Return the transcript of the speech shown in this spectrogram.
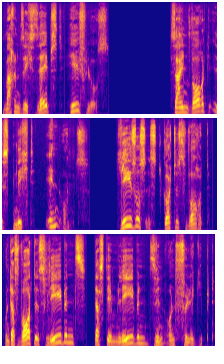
machen sich selbst hilflos. Sein Wort ist nicht in uns. Jesus ist Gottes Wort und das Wort des Lebens, das dem Leben Sinn und Fülle gibt.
